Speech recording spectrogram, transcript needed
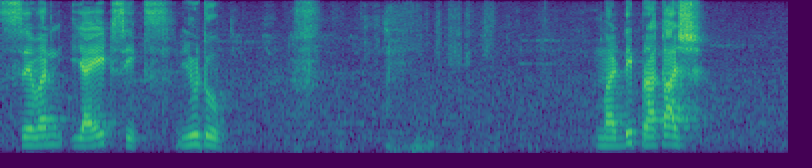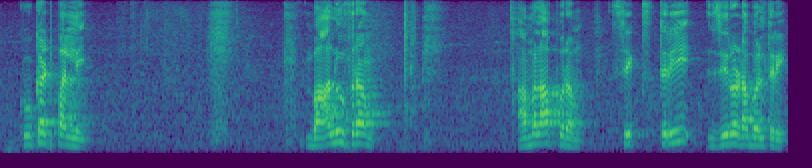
seven eight six. YouTube. Maddi Prakash Kukatpally. Balu from Amalapuram. Six three zero double three.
